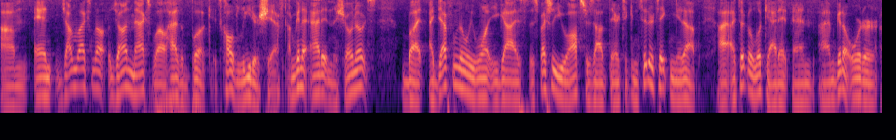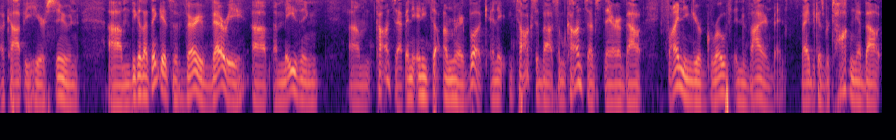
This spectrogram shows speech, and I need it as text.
Um, and John Maxwell, John Maxwell has a book. It's called Leadershift. I'm going to add it in the show notes, but I definitely want you guys, especially you officers out there, to consider taking it up. I, I took a look at it, and I'm going to order a copy here soon um, because I think it's a very, very uh, amazing um, concept. And, and he ta- I'm very book, and it talks about some concepts there about finding your growth environment, right? Because we're talking about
